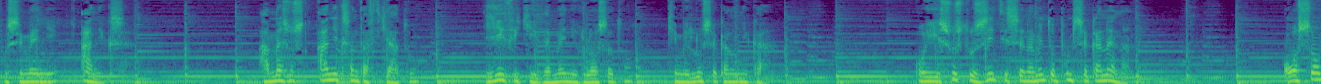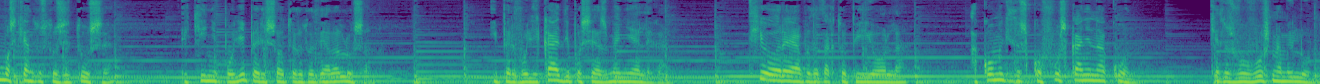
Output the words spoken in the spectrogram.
που σημαίνει «άνοιξε». Αμέσως άνοιξαν τα αυτιά του, λύθηκε η δεμένη γλώσσα του και μιλούσε κανονικά. Ο Ιησούς τους ζήτησε να μην το πούν σε κανέναν. Όσο όμως και αν τους το ζητούσε, εκείνοι πολύ περισσότερο το διαλαλούσαν. Υπερβολικά εντυπωσιασμένοι έλεγαν «Τι ωραία που τα τακτοποιεί όλα, ακόμη και τους κοφούς κάνει να ακούν και τους βουβούς να μιλούν».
